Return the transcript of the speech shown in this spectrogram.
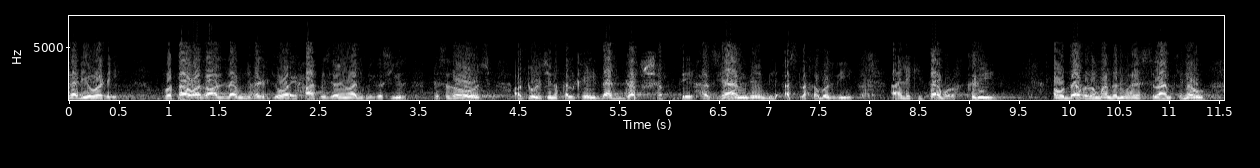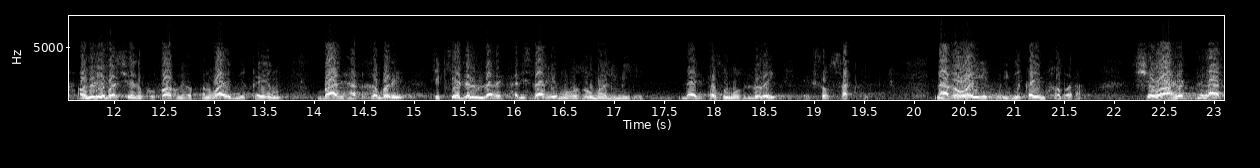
غړي وړي فتاوا د الله بن حجر کې وايي حافظ عماد بن کثیر په صدعوج اټول چې نقل کوي دا غب شپ دی حزیان دی به اصل خبر دی اهل کتاب ورخري او دا په زمان د نوح السلام کې نو او نو به شهید کفار نه تنوای ابن قیم بعد حق خبره چې کېدل د حدیث دغه موضوع معلومیږي دا تاسو موضوع لري 160 کې نغوی ابن قیم خبره شواهد دلات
